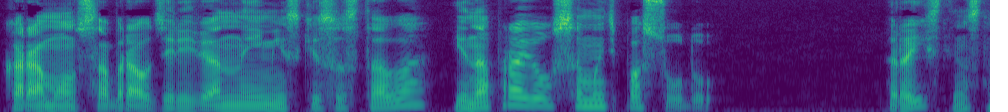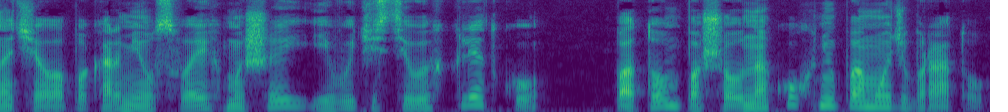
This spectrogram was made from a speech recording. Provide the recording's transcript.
Карамон собрал деревянные миски со стола и направился мыть посуду. Рейстлин сначала покормил своих мышей и вычистил их клетку, потом пошел на кухню помочь брату.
